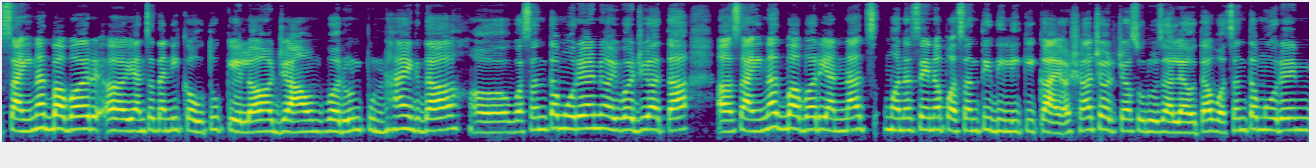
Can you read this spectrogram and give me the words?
साईनाथ बाबर यांचं त्यांनी कौतुक केलं. ज्यावरून पुन्हा एकदा वसंत वसंत मोरेंऐवजी आता साईनाथ बाबर यांनाच मनसेनं पसंती दिली की काय? अशा चर्चा सुरू झाल्या होत्या. वसंत मोरेन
